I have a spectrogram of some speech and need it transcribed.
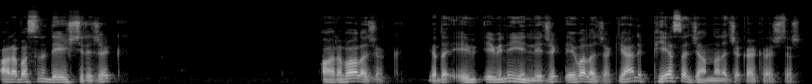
Arabasını değiştirecek. Araba alacak. Ya da ev, evini yenileyecek, ev alacak. Yani piyasa canlanacak arkadaşlar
